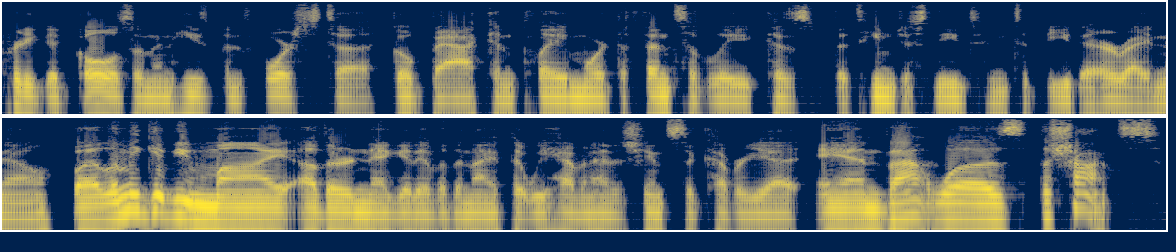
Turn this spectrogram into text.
pretty good goals and then he's been forced to go back and play more defensively because the team just needs him to be there right now. But let me give you my other negative of the night that we haven't had a chance to cover yet. And that was the shots.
